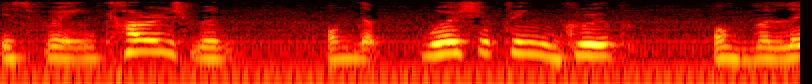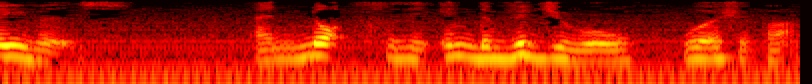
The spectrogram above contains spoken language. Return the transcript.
is for encouragement of the worshipping group of believers and not for the individual worshipper.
